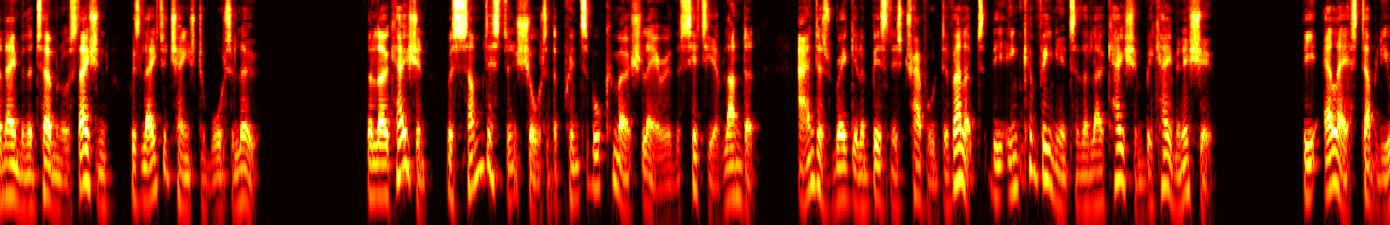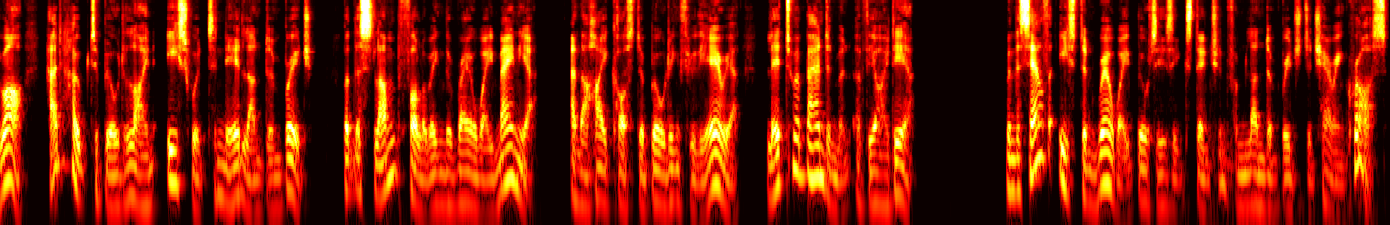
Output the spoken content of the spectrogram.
The name of the terminal station was later changed to Waterloo. The location was some distance short of the principal commercial area of the City of London, and as regular business travel developed, the inconvenience of the location became an issue. The LSWR had hoped to build a line eastward to near London Bridge, but the slump following the railway mania and the high cost of building through the area led to abandonment of the idea. When the South Eastern Railway built its extension from London Bridge to Charing Cross,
